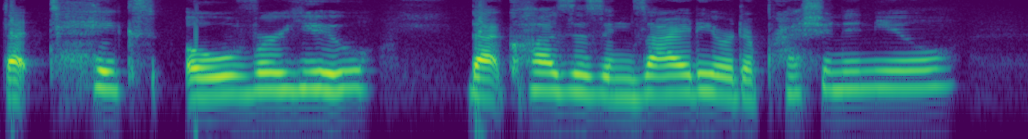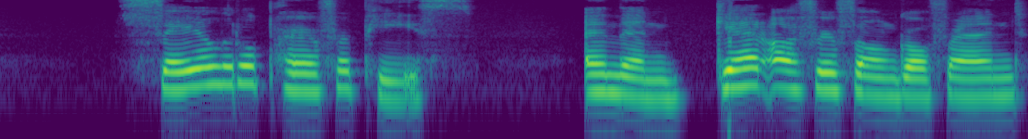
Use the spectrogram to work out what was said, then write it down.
that takes over you, that causes anxiety or depression in you, say a little prayer for peace and then get off your phone, girlfriend.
